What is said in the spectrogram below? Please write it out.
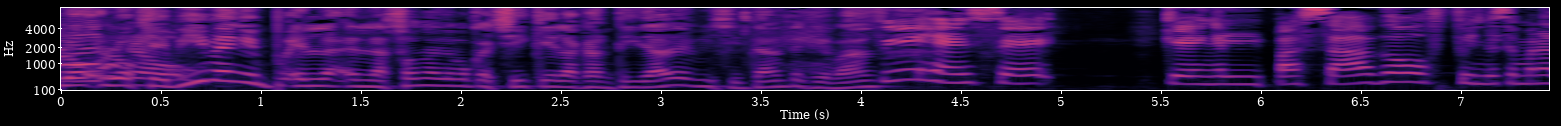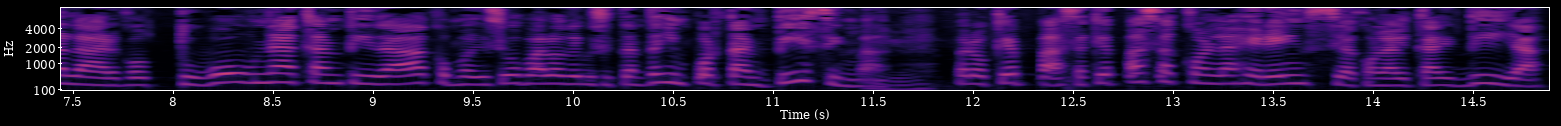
Lo- lo- Los que viven en, en la, en la zona de Boca Chica y la cantidad de visitantes que van. Fíjense que en el pasado fin de semana largo tuvo una cantidad, como dice Osvaldo, de visitantes importantísima. Pero ¿qué pasa? ¿Qué pasa con la gerencia, con la alcaldía?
